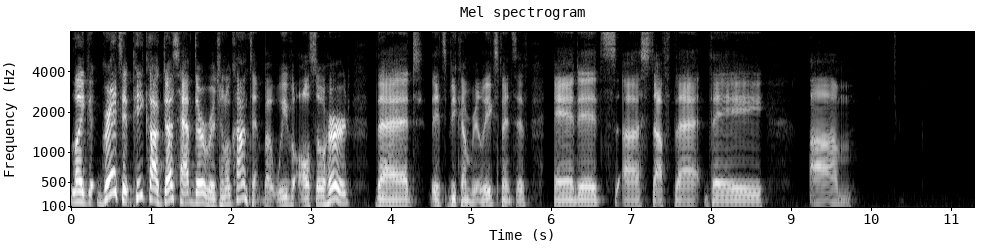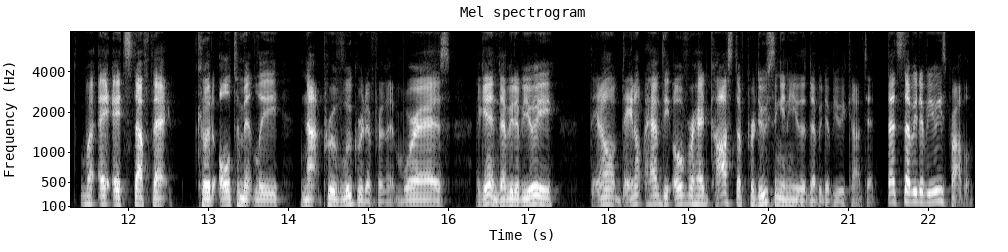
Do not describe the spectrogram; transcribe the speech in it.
like granted, Peacock does have their original content, but we've also heard that it's become really expensive, and it's uh, stuff that they, um, it's stuff that could ultimately not prove lucrative for them. Whereas again, WWE, they don't they don't have the overhead cost of producing any of the WWE content. That's WWE's problem.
